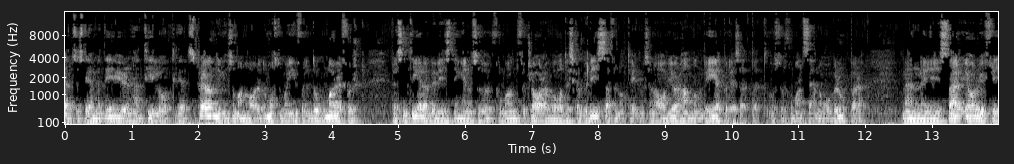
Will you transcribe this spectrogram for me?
rättssystemet, det är ju den här tillåtlighetsprövningen som man har. Då måste man inför en domare först presentera bevisningen och så får man förklara vad det ska bevisa för någonting. Och sen avgör han om det är på det sättet och så får man sen åberopa det. Men i Sverige har vi fri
